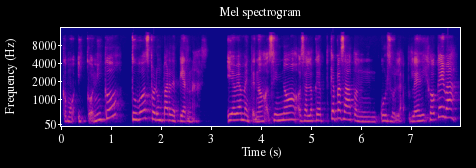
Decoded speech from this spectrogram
como icónico, tu voz por un par de piernas. Y obviamente, ¿no? Si no, o sea, lo que, ¿qué pasaba con Úrsula? Pues le dijo, ok, va,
